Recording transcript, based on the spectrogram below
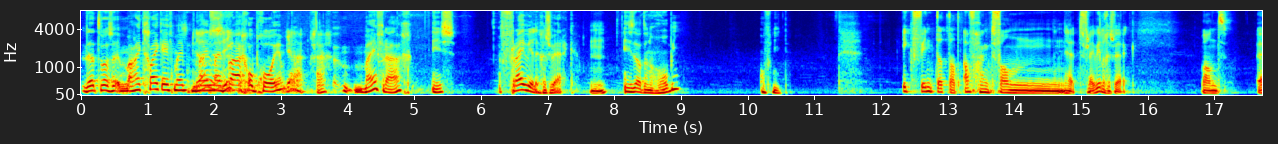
dat was. Mag ik gelijk even mijn, mijn, vraag opgooien? Ja, graag. Mijn vraag is: vrijwilligerswerk. Mhm. Is dat een hobby of niet? Ik vind dat dat afhangt van het vrijwilligerswerk. Want, eh,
